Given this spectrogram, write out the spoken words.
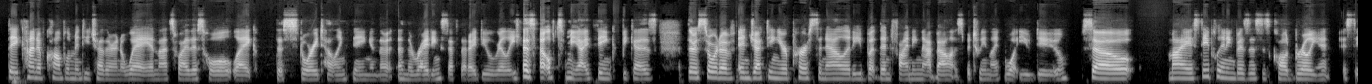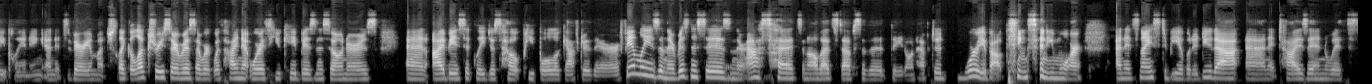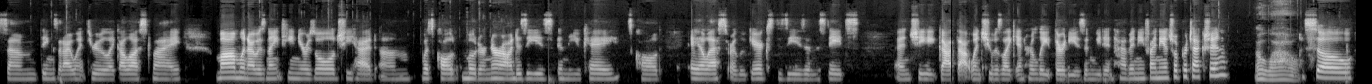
they kind of complement each other in a way, and that's why this whole like this storytelling thing and the and the writing stuff that I do really has helped me I think because there's sort of injecting your personality but then finding that balance between like what you do. So my estate planning business is called Brilliant Estate Planning, and it's very much like a luxury service. I work with high net worth UK business owners, and I basically just help people look after their families and their businesses and their assets and all that stuff so that they don't have to worry about things anymore. And it's nice to be able to do that, and it ties in with some things that I went through. Like, I lost my mom when I was 19 years old. She had um, what's called motor neuron disease in the UK. It's called ALS or Lou Gehrig's disease in the States. And she got that when she was like in her late 30s, and we didn't have any financial protection. Oh, wow. So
